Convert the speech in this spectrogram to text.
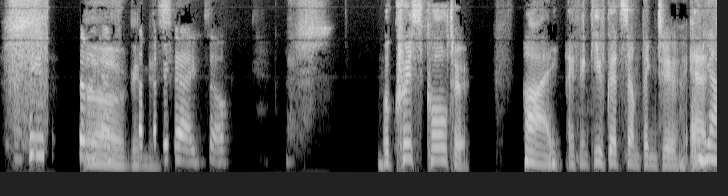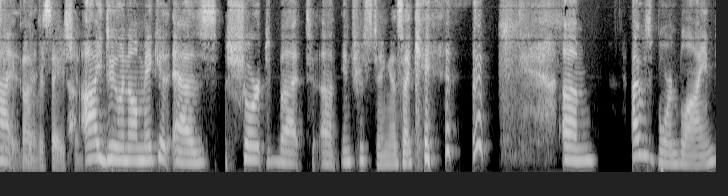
he's Oh, goodness. day. So Well, Chris Coulter, Hi. I think you've got something to add Yeah, to the conversation. I do, and I'll make it as short but uh, interesting as I can. um, I was born blind,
